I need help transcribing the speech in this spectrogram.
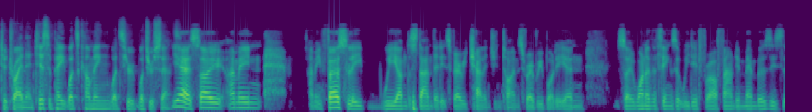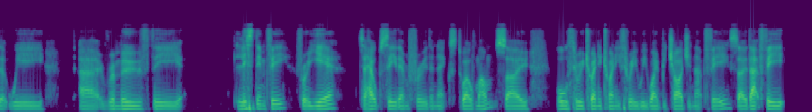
to try and anticipate what's coming? What's your what's your sense? Yeah, so I mean, I mean, firstly, we understand that it's very challenging times for everybody, and so one of the things that we did for our founding members is that we uh, remove the listing fee for a year to help see them through the next 12 months. So all through 2023, we won't be charging that fee. So that fee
